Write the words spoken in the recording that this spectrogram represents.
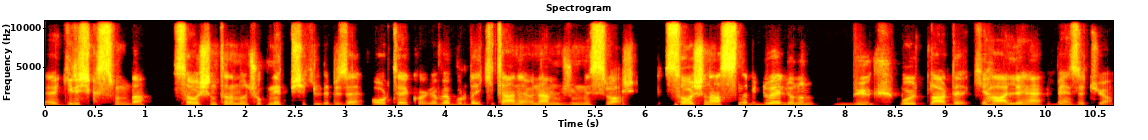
e, giriş kısmında savaşın tanımını çok net bir şekilde bize ortaya koyuyor. Ve burada iki tane önemli cümlesi var. Savaşın aslında bir düellonun büyük boyutlardaki haline benzetiyor.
